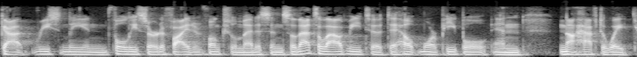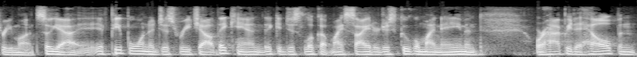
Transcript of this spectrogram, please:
got recently and fully certified in functional medicine. So that's allowed me to to help more people and not have to wait three months. So yeah, if people want to just reach out, they can. They can just look up my site or just Google my name, and we're happy to help. And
